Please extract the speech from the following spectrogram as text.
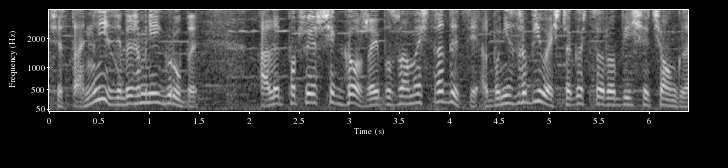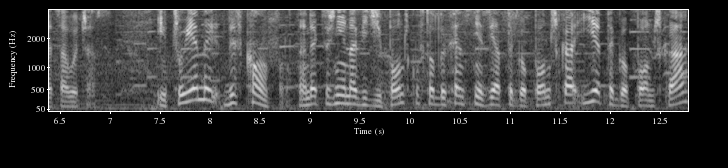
się stanie? No nic, nie będziesz mniej gruby. Ale poczujesz się gorzej, bo złamałeś tradycję. Albo nie zrobiłeś czegoś, co robi się ciągle, cały czas. I czujemy dyskomfort. Nawet jak ktoś nienawidzi pączków, to by chętnie zjadł tego pączka i je tego pączka,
